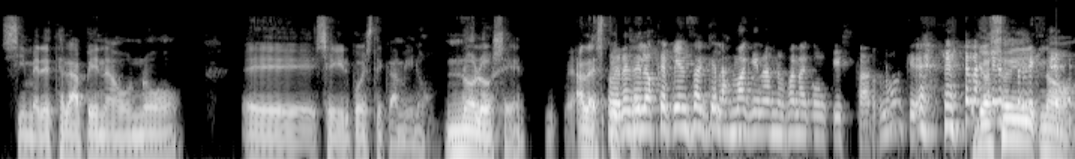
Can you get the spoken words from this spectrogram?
si merece la pena o no eh, seguir por este camino. No lo sé. A la Tú eres de los que piensan que las máquinas nos van a conquistar, ¿no? yo soy, no,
